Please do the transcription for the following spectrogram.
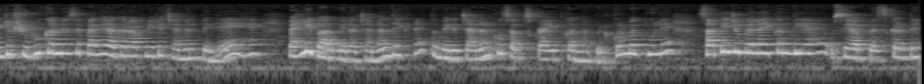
वीडियो शुरू करने से पहले अगर आप मेरे चैनल पे नए हैं, पहली बार मेरा चैनल देख रहे हैं तो मेरे चैनल को सब्सक्राइब करना बिल्कुल मत भूलें। साथ ही जो बेल आइकन दिया है, उसे आप प्रेस कर दें।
